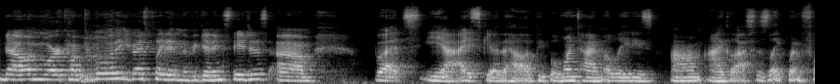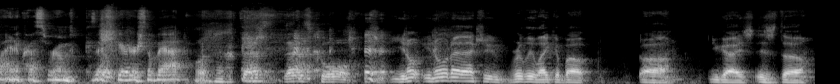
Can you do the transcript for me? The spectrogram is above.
Now I'm more comfortable with it. You guys played it in the beginning stages. Um, but yeah, I scare the hell out of people. One time, a lady's um, eyeglasses like went flying across the room because I scared her so bad. That's that's cool. You know, you know what I actually really like about uh, you guys is the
